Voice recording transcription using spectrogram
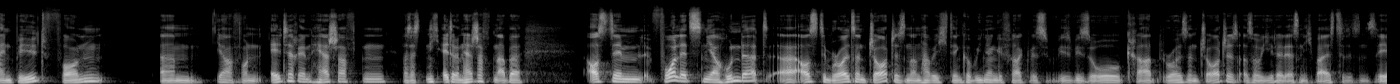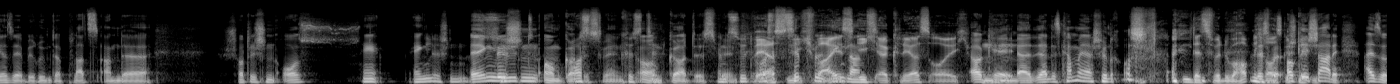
ein Bild von, ähm, ja, von älteren Herrschaften, was heißt nicht älteren Herrschaften, aber aus dem vorletzten Jahrhundert, äh, aus dem Royal St. George's. Und dann habe ich den Corbinian gefragt, wieso, gerade Royal St. George's. Also jeder, der es nicht weiß, das ist ein sehr, sehr berühmter Platz an der schottischen Ost... Nee, englischen. Englischen, Süd- oh, um Gottes Willen. Ostküste. Oh, um Gottes Willen. Südostzipfel Englands. erklär's euch. Okay, äh, ja, das kann man ja schön rausschneiden. Das wird überhaupt nicht Das rausgeschnitten. okay, schade. Also,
